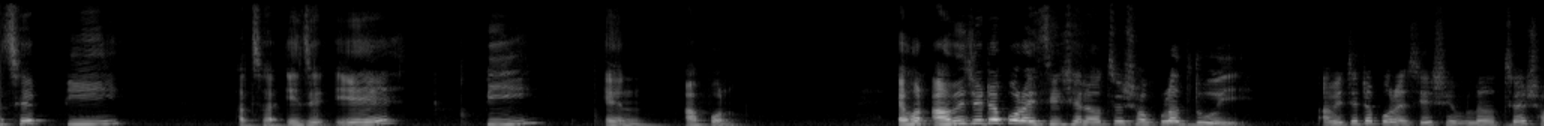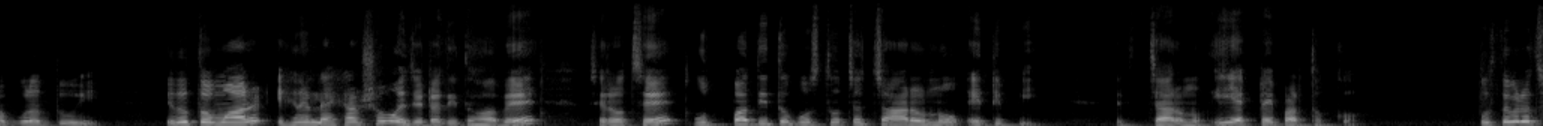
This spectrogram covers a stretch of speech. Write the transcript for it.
আছে? পি আচ্ছা এই যে এ পি এন আপন। এখন আমি যেটা পড়াইছি সেটা হচ্ছে সবগুলা দুই। আমি যেটা পড়াইছি সেগুলো হচ্ছে সবগুলা দুই। কিন্তু তোমার এখানে লেখার সময় যেটা দিতে হবে, সেটা হচ্ছে উৎপাদিত বস্তু হচ্ছে চার অণু এটিপি চার অণু, এই একটাই পার্থক্য। বুঝতে পেরেছ?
